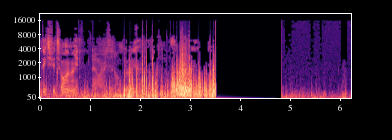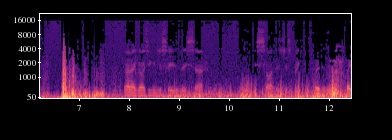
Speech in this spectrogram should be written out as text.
Thanks for your time, mate. Yeah, no worries at all. Good on you. Righto guys, you can just see that this uh, this site has just been completed and uh, they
